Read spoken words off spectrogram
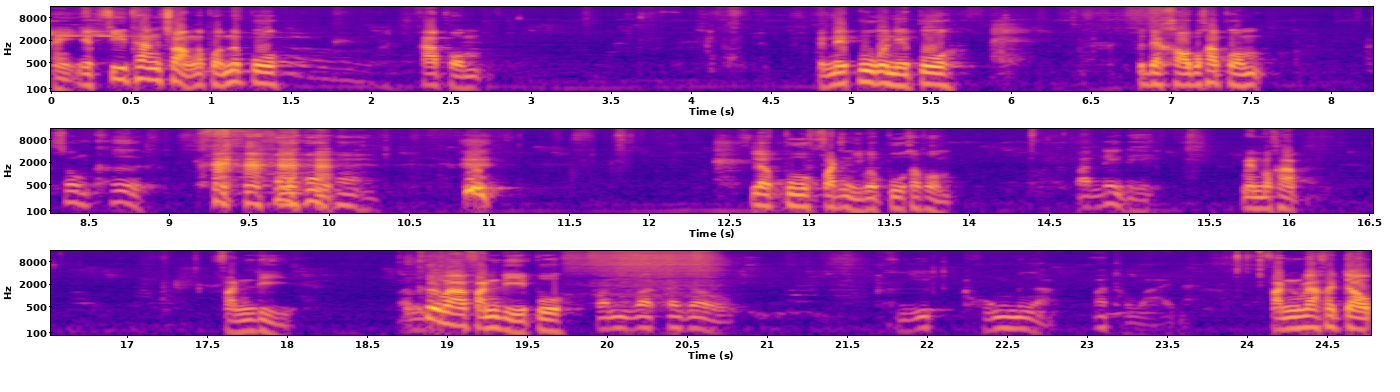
ให้เอฟซีทางช่องครับผมนะปูครับผม เป็นในปูกันเนี่ยปูเป็นแต่เขาปะครับผม ส่งคือ แล้วปูฟันหนีปะปูครับผมปันได้ดีแม่นปะครับ ฟันดี คือว่าฟันดีปูปันว่าเขาเจ้าถือถุงเนื้อมาถวายนะฟันว่าเขาเจ้า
